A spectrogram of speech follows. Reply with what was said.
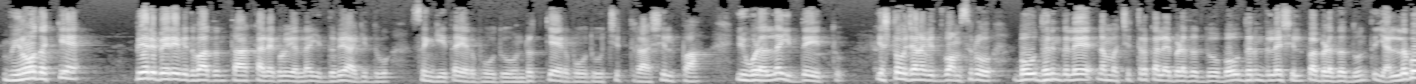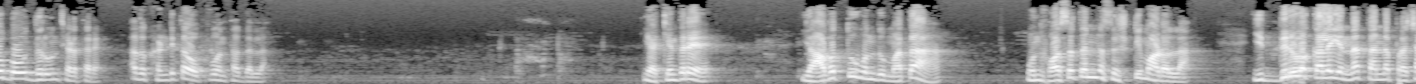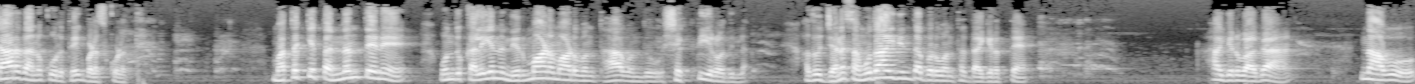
ವಿನೋದಕ್ಕೆ ಬೇರೆ ಬೇರೆ ವಿಧವಾದಂಥ ಕಲೆಗಳು ಎಲ್ಲ ಇದ್ದವೇ ಆಗಿದ್ದವು ಸಂಗೀತ ಇರಬಹುದು ನೃತ್ಯ ಇರಬಹುದು ಚಿತ್ರ, ಶಿಲ್ಪ, ಇವುಗಳೆಲ್ಲ ಇದ್ದೇ ಇತ್ತು. ಎಷ್ಟೋ ಜನ ವಿದ್ವಾಂಸರು ಬೌದ್ಧರಿಂದಲೇ ನಮ್ಮ ಚಿತ್ರಕಲೆ ಬೆಳೆದದ್ದು, ಬೌದ್ಧರಿಂದಲೇ ಶಿಲ್ಪ ಬೆಳೆದದ್ದು ಅಂತ ಎಲ್ಲವೂ ಬೌದ್ಧರು ಅಂತ ಹೇಳ್ತಾರೆ. ಅದು ಖಂಡಿತ ಒಪ್ಪುವಂಥದ್ದಲ್ಲ. ಯಾಕೆಂದರೆ ಯಾವತ್ತೂ ಒಂದು ಮತ ಒಂದು ಹೊಸತನ್ನು ಸೃಷ್ಟಿ ಮಾಡೋಲ್ಲ. ಇದ್ದಿರುವ ಕಲೆಯನ್ನು ತನ್ನ ಪ್ರಚಾರದ ಅನುಕೂಲತೆಗೆ ಬಳಸ್ಕೊಳ್ಳುತ್ತೆ. ಮತಕ್ಕೆ ತನ್ನಂತೆಯೇ ಒಂದು ಕಲೆಯನ್ನು ನಿರ್ಮಾಣ ಮಾಡುವಂತಹ ಒಂದು ಶಕ್ತಿ ಇರೋದಿಲ್ಲ. ಅದು ಜನ ಸಮುದಾಯದಿಂದ ಬರುವಂಥದ್ದಾಗಿರುತ್ತೆ. ಹಾಗಿರುವಾಗ ನಾವು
